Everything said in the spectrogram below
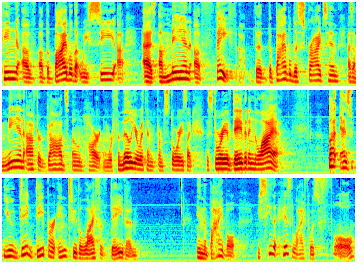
king of, of the Bible that we see uh, as a man of faith. Uh, the, the Bible describes him as a man after God's own heart. And we're familiar with him from stories like the story of David and Goliath. But as you dig deeper into the life of David in the Bible, you see that his life was full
